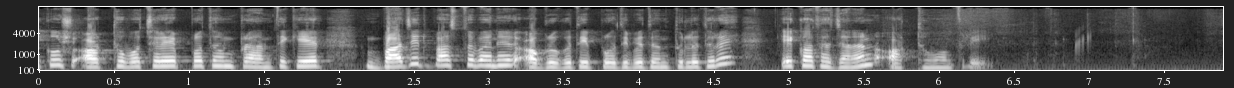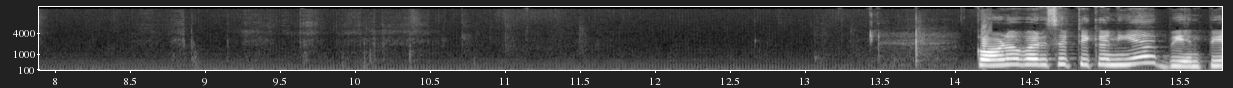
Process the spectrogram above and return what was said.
একুশ অর্থ বছরের প্রথম প্রান্তিকের বাজেট বাস্তবায়নের অগ্রগতি প্রতিবেদন তুলে ধরে একথা জানান অর্থমন্ত্রী। করোনা ভাইরাসের টিকা নিয়ে বিএনপি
